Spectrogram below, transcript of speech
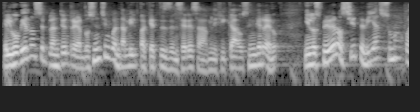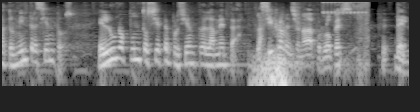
El gobierno se planteó entregar 250 mil paquetes de enseres damnificados en Guerrero y en los primeros siete días suman 4.300 el 1.7% de la meta. La cifra mencionada por López del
